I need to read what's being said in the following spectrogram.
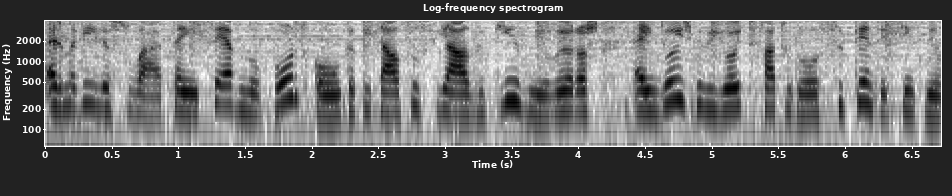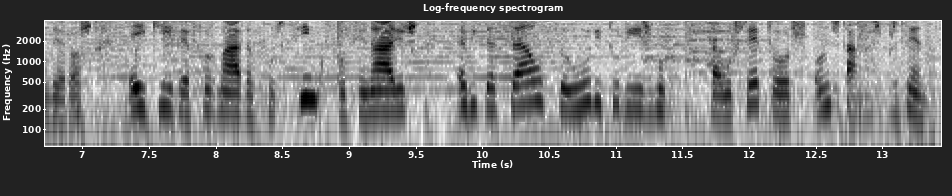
Armadilha Solar tem sede no Porto, com um capital social de 15 mil euros. Em 2008 faturou 75 mil euros. A equipe é formada por cinco funcionários. Habitação, saúde e turismo são os setores onde está mais presente.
